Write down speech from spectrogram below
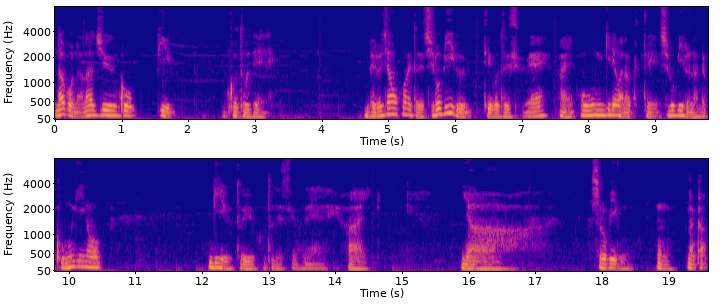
ナゴ75ビーということで、ベルジャンホワイトで白ビールっていうことですよね。はい。大麦ではなくて白ビールなんで小麦のビールということですよね。はい。いやー、白ビールも、うん、なんか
